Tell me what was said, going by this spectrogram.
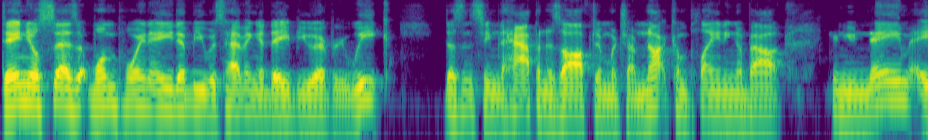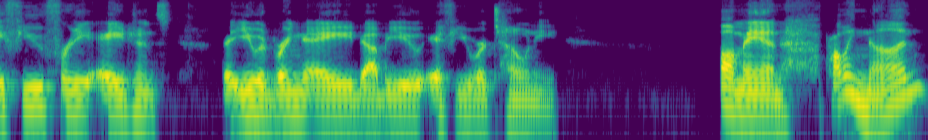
Daniel says at one point AEW was having a debut every week. Doesn't seem to happen as often, which I'm not complaining about. Can you name a few free agents that you would bring to AEW if you were Tony? Oh man, probably none.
